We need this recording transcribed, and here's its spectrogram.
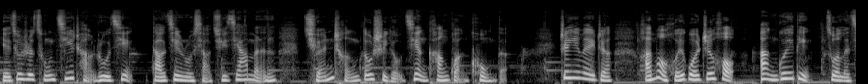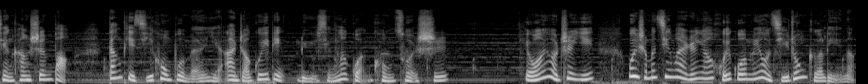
也就是从机场入境到进入小区家门，全程都是有健康管控的。这意味着韩某回国之后，按规定做了健康申报，当地疾控部门也按照规定履行了管控措施。有网友质疑，为什么境外人员回国没有集中隔离呢？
